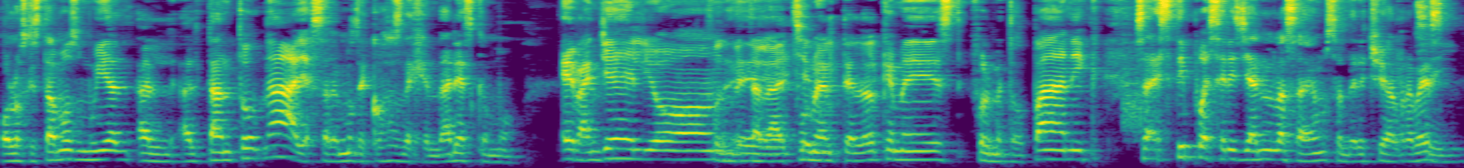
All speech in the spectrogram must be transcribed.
o los que estamos muy al, al- al tanto, nah, ya sabemos de cosas legendarias como Evangelion, Full Metal eh, Alchemist. Full Metal Alchemist, Full Metal Panic. O sea, ese tipo de series ya no las sabemos al derecho y al revés. Sí.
